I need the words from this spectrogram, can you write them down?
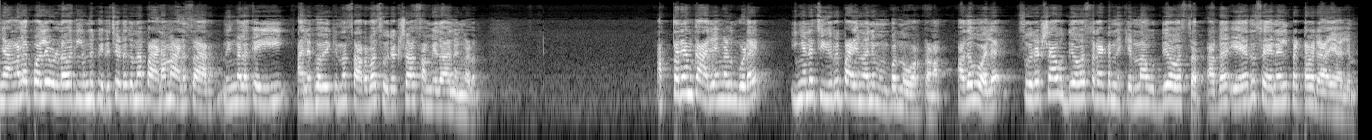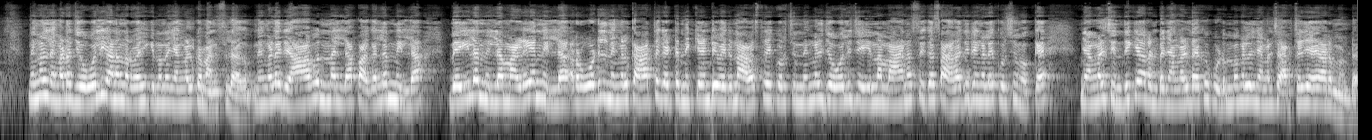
ഞങ്ങളെപ്പോലെ ഉള്ളവരിൽ നിന്ന് പിരിച്ചെടുക്കുന്ന പണമാണ് സാർ നിങ്ങളൊക്കെ ഈ അനുഭവിക്കുന്ന സർവ സുരക്ഷാ സംവിധാനങ്ങളും. അത്തരം കാര്യങ്ങളും കൂടെ ഇങ്ങനെ ചീറി പറയുന്നതിന് മുമ്പെന്ന് ഓർക്കണം. അതുപോലെ സുരക്ഷാ ഉദ്യോഗസ്ഥരായിട്ട് നിൽക്കുന്ന ഉദ്യോഗസ്ഥർ അത് ഏത് സേനയിൽപ്പെട്ടവരായാലും നിങ്ങൾ നിങ്ങളുടെ ജോലിയാണ് നിർവഹിക്കുന്നത് ഞങ്ങൾക്ക് മനസ്സിലാകും. നിങ്ങൾ രാവെന്നല്ല പകലെന്നില്ല വെയിലെന്നില്ല മഴയെന്നില്ല റോഡിൽ നിങ്ങൾ കാത്തുകെട്ടി നിൽക്കേണ്ടി വരുന്ന അവസ്ഥയെക്കുറിച്ചും നിങ്ങൾ ജോലി ചെയ്യുന്ന മാനസിക സാഹചര്യങ്ങളെക്കുറിച്ചും ഒക്കെ ഞങ്ങൾ ചിന്തിക്കാറുണ്ട്. ഞങ്ങളുടെയൊക്കെ കുടുംബങ്ങളിൽ ഞങ്ങൾ ചർച്ച ചെയ്യാറുമുണ്ട്.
